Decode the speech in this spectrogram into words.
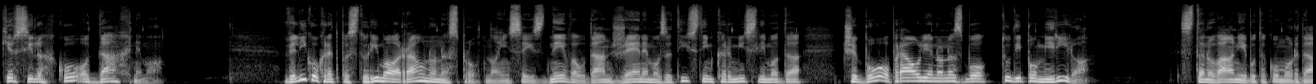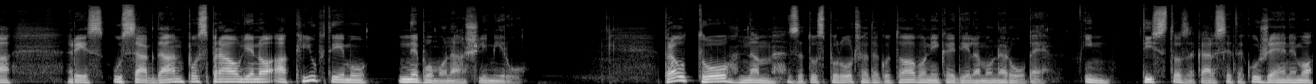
kjer si lahko oddahnemo. Veliko krat pa storimo ravno nasprotno in se iz dneva v dan ženemo za tistim, kar mislimo, da če bo opravljeno, nas bo tudi pomirilo. Stanovanje bo tako morda res vsak dan pospravljeno, a kljub temu ne bomo našli miru. Prav to nam zato sporoča, da gotovo nekaj delamo narobe in tisto, za kar se tako ženemo,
